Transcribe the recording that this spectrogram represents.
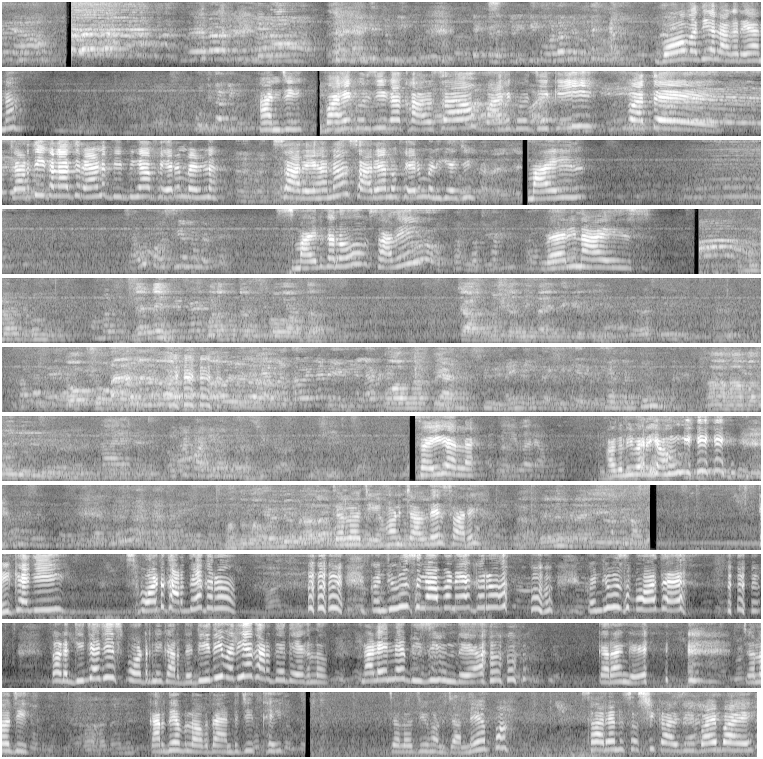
ਇੱਕ ਲੱਕੜੀ ਕੀ ਤੋੜਾ ਦੇ ਬਹੁਤ ਵਧੀਆ ਲੱਗ ਰਿਹਾ ਨਾ। ਹਾਂਜੀ। ਵਾਹਿਗੁਰੂ ਜੀ ਕਾ ਖਾਲਸਾ ਵਾਹਿਗੁਰੂ ਜੀ ਕੀ ਫਤਿਹ। ਚੜ੍ਹਦੀ ਕਲਾ 'ਚ ਰਹਿਣ ਬੀਬੀਆਂ ਫੇਰ ਮਿਲਣ। ਸਾਰੇ ਹਨਾ ਸਾਰਿਆਂ ਨੂੰ ਫੇਰ ਮਿਲੀਏ ਜੀ। ਸਮਾਈਲ। ਮਾਸੀਆਂ ਵੇਖੋ। ਸਮਾਈਲ ਕਰੋ ਸਾਰੇ। ਵੈਰੀ ਨਾਈਸ ਨਹੀਂ ਨਹੀਂ ਬੜਾ ਮੋਟਾ ਗੁੱਸਾ ਆਪਦਾ। ਚਾਲ ਕੁਝ ਕਰਨੀ ਪੈਂਦੀ ਗੇਰੀ ਟੌਪ ਸ਼ੋਪ ਕਾਰਨਰ ਤੇ ਨਹੀਂ ਨਹੀਂ ਹਾਂ ਹਾਂ ਬਸ ਉਹੀ ਉਹੀ ਓਕੇ ਭਾਜੀ ਠੀਕ ਆ ਸਹੀ ਗੱਲ ਹੈ ਅਗਲੀ ਵਾਰੀ ਆਉਂਗੀ ਹੁਣ ਤੂੰ ਮਾਹੌਲ ਨਹੀਂ ਬਣਾ ਲਾ ਕੰਜੂਸ ਨਾ ਬਣਿਆ ਕਰੋ। ਕੰਜੂਸ ਬਹੁਤ ਹੈ। ਸਾਡੇ ਜੀਜਾ ਜੀ ਸਪੋਰਟ ਨਹੀਂ ਕਰਦੇ। ਦੀਦੀ ਵਧੀਆ ਕਰਦੇ, ਦੇਖ ਲਓ। ਨਾਲੇ ਇੰਨੇ ਬਿਜ਼ੀ ਹੁੰਦੇ ਆ। ਕਰਾਂਗੇ। ਚਲੋ ਜੀ। ਕਰਦੇ ਆ ਵਲੌਗ ਦਾ ਐਂਡ ਜੀ ਇੱਥੇ ਹੀ। ਚਲੋ ਜੀ, ਹੁਣ ਜਾਂਦੇ ਹਾਂ ਆਪਾਂ। ਸਾਰਿਆਂ ਨੂੰ ਸਤਿ ਸ਼੍ਰੀ ਅਕਾਲ ਜੀ। Bye bye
